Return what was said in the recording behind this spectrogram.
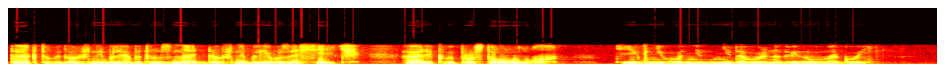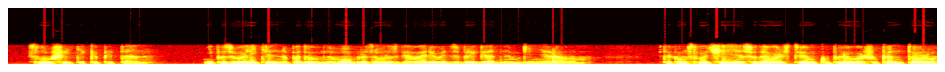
так, то вы должны были об этом знать, должны были его засечь. Алик, вы просто олух. Тиг недовольно двинул ногой. «Слушайте, капитан, непозволительно подобным образом разговаривать с бригадным генералом. В таком случае я с удовольствием куплю вашу контору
